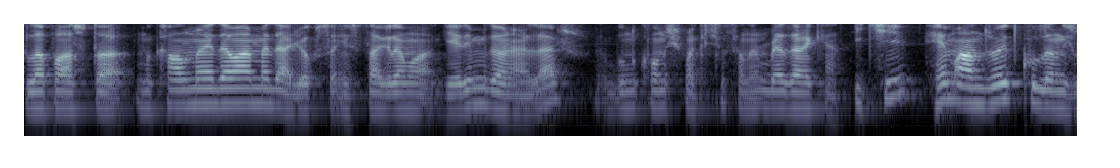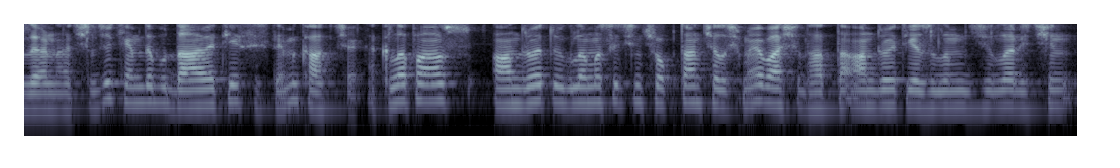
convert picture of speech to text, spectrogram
Clubhouse'da mı kalmaya devam eder yoksa Instagram'a geri mi dönerler? Bunu konuşmak için sanırım biraz erken. İki, hem Android kullanıcılarına açılacak hem de bu davetiye sistemi kalkacak. Clubhouse Android uygulaması için çoktan çalışmaya başladı. Hatta Android yazılımcılar için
